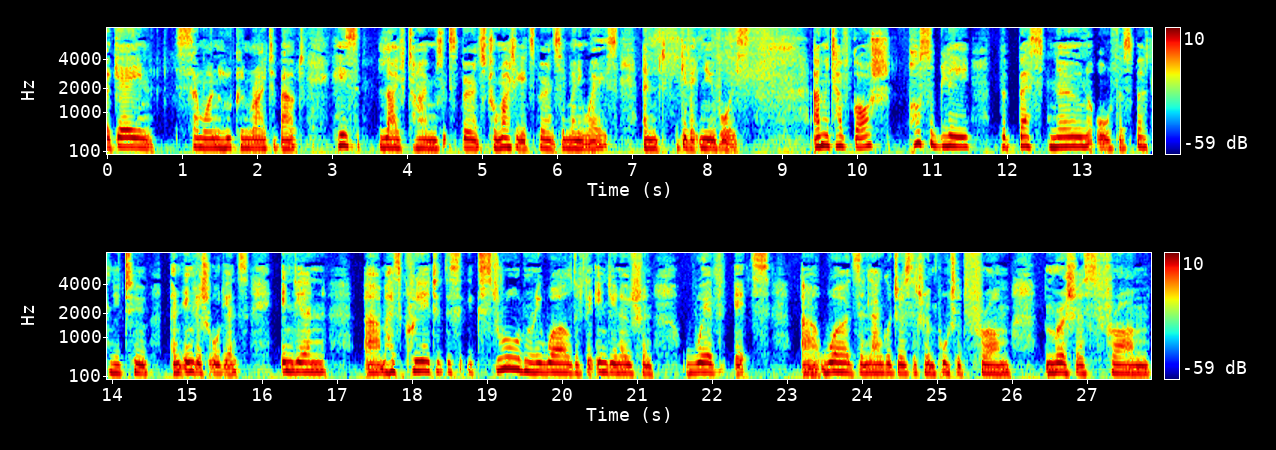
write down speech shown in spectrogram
Again, someone who can write about his lifetime's experience, traumatic experience in many ways, and give it new voice. Amitav Ghosh, possibly the best known author, certainly to an English audience, Indian, um, has created this extraordinary world of the Indian Ocean with its uh, words and languages that are imported from Mauritius, from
